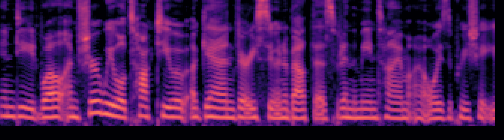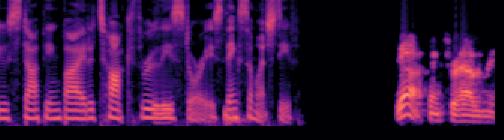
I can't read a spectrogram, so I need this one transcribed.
Indeed. Well, I'm sure we will talk to you again very soon about this. But in the meantime, I always appreciate you stopping by to talk through these stories. Thanks so much, Steve. Yeah, thanks for having me.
